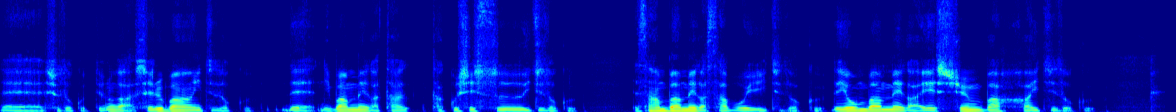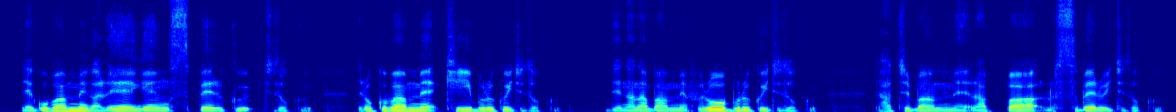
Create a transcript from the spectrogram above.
えー種族っていうのがシェルバーン一族で2番目がタクシス一族。で3番目がサボイ一族。で4番目がエッシュンバッハ一族。で5番目がレーゲンスペルク一族。で6番目キーブルク一族。で7番目フローブルク一族。で8番目ラッパールスベル一族。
